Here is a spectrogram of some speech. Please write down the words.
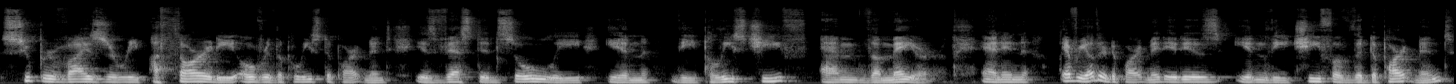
supervisory authority over the police department is vested solely in the police chief and the mayor. And in every other department, it is in the chief of the department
